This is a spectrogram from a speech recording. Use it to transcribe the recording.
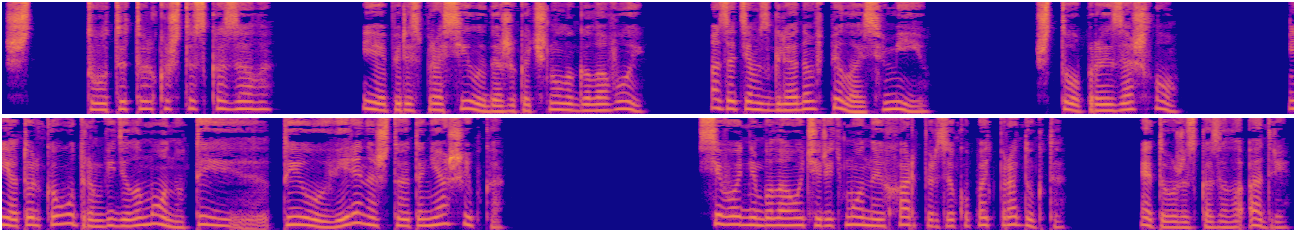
«Что ты только что сказала?» Я переспросила даже качнула головой, а затем взглядом впилась в Мию. «Что произошло?» «Я только утром видела Мону. Ты... ты уверена, что это не ошибка?» Сегодня была очередь Моны и Харпер закупать продукты. Это уже сказала Адри.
